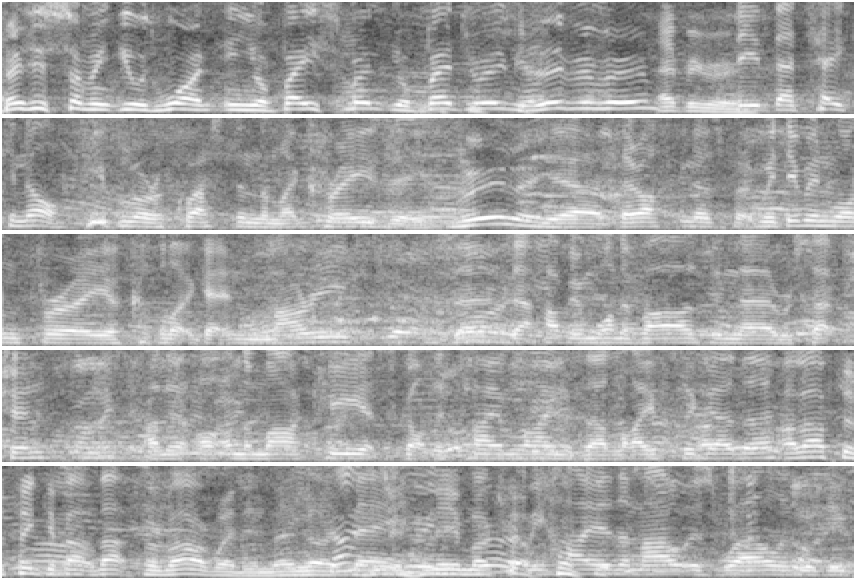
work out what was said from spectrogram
This is something you would want in your basement, your bedroom, your living room. Every room. They, they're taking off. People are requesting them like crazy. Really? Yeah, they're asking us for. We're doing one for a, a couple that are getting married. They're, they're having one of ours in their reception, and it, on the marquee, it's got the timeline of their life together. I'll have to think about that for our wedding then. Like, That is me really and good. We hire them out as well, and we do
